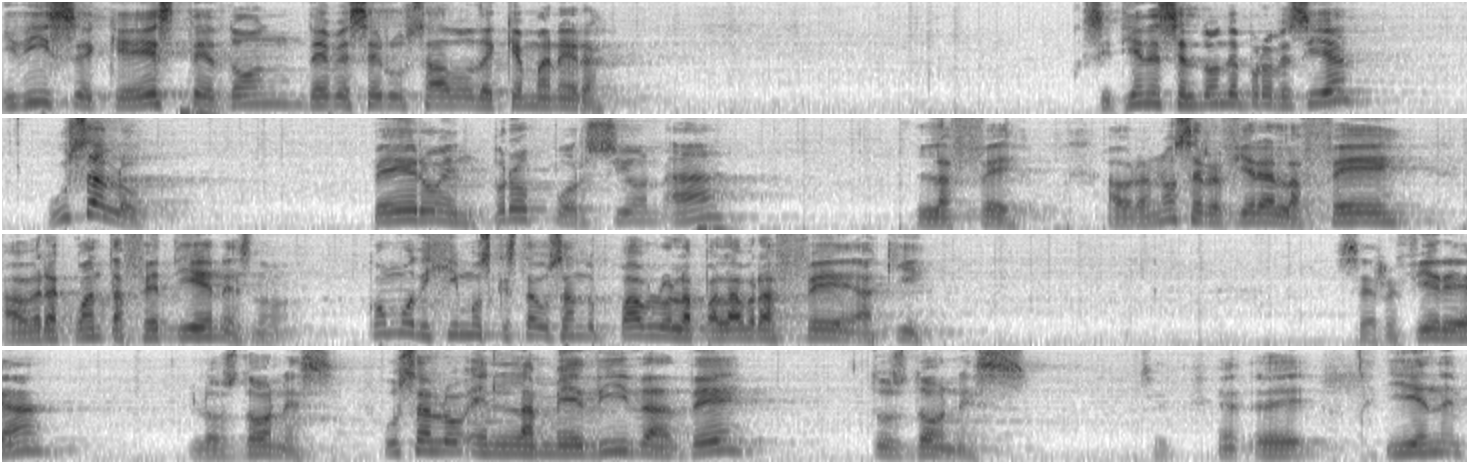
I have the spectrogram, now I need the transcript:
y dice que este don debe ser usado de qué manera. Si tienes el don de profecía, úsalo, pero en proporción a la fe. Ahora, no se refiere a la fe, a ver cuánta fe tienes, no. ¿Cómo dijimos que está usando Pablo la palabra fe aquí? Se refiere a los dones. Úsalo en la medida de tus dones. Eh, eh, y en,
